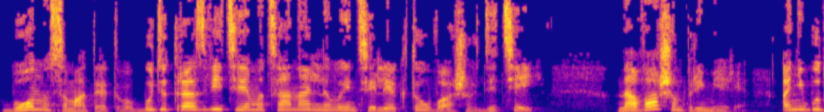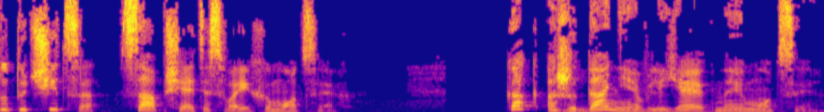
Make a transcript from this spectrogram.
Бонусом от этого будет развитие эмоционального интеллекта у ваших детей. На вашем примере они будут учиться сообщать о своих эмоциях. Как ожидания влияют на эмоции?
